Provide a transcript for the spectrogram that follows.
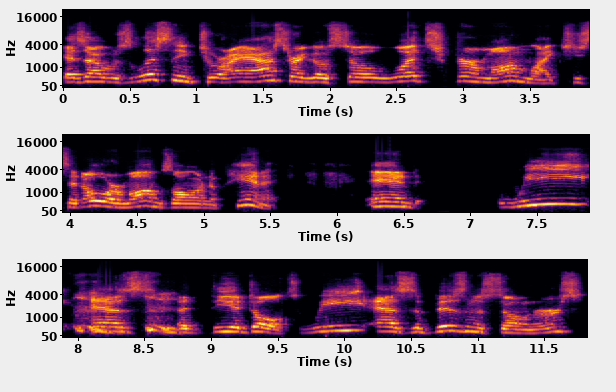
as I was listening to her, I asked her, I go, So what's her mom like? She said, Oh, her mom's all in a panic. And we, as the adults, we, as the business owners,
